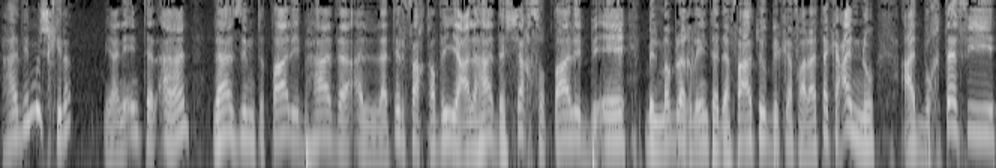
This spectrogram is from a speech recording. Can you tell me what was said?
هذه مشكلة. يعني انت الآن لازم تطالب هذا ترفع قضية على هذا الشخص وتطالب بإيه بالمبلغ اللي انت دفعته بكفالتك عنه عاد مختفي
